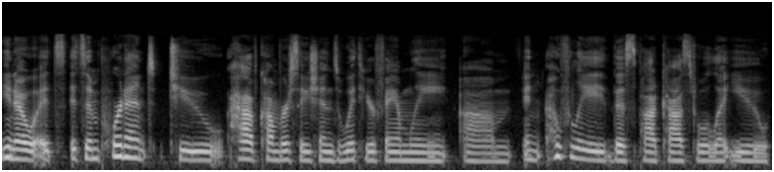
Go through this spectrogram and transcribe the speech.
you know, it's it's important to have conversations with your family, um, and hopefully, this podcast will let you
